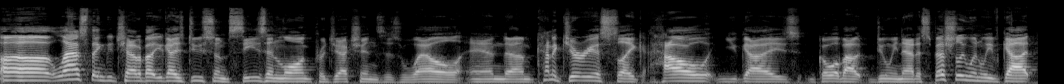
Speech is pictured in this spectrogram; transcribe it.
Uh, last thing to chat about, you guys do some season long projections as well, and I'm kind of curious, like how you guys go about doing that, especially when we've got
